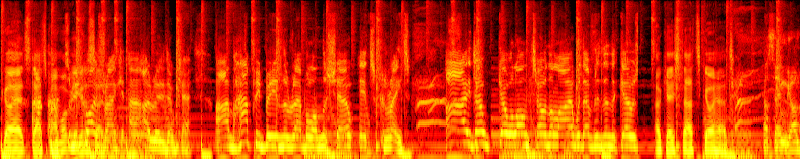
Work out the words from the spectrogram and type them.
Go ahead, stats man. What to were you going to quite say? frank, uh, I really don't care. I'm happy being the rebel on the show. It's great. I don't go along towing the line with everything that goes. Okay, stats, go ahead. That's him gone.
